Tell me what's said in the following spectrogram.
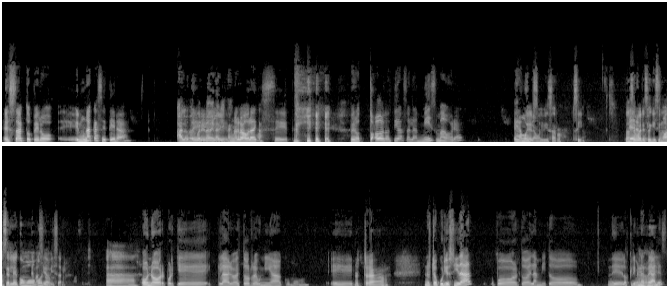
Exacto, pero eh, en una casetera, A lo mejor era de la eh, vieja una grabadora de cassette, pero todos los días a la misma hora, era muy Era bizarro, muy bizarro, sí. Entonces Era por eso quisimos hacerle como honor bizarro. honor porque, claro, esto reunía como eh, nuestra, nuestra curiosidad por todo el ámbito de los crímenes Ujú. reales.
